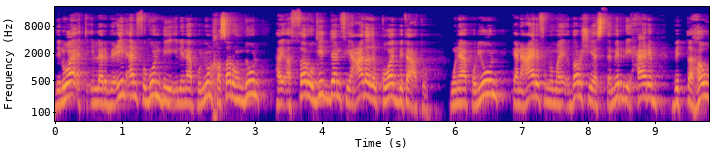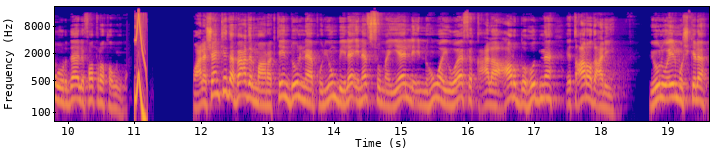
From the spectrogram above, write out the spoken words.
دلوقتي ال 40000 جندي اللي نابليون خسرهم دول هيأثروا جدا في عدد القوات بتاعته. ونابليون كان عارف إنه ما يقدرش يستمر يحارب بالتهور ده لفترة طويلة. وعلشان كده بعد المعركتين دول نابليون بيلاقي نفسه ميال لإن هو يوافق على عرض هدنة اتعرض عليه. بيقولوا إيه المشكلة؟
